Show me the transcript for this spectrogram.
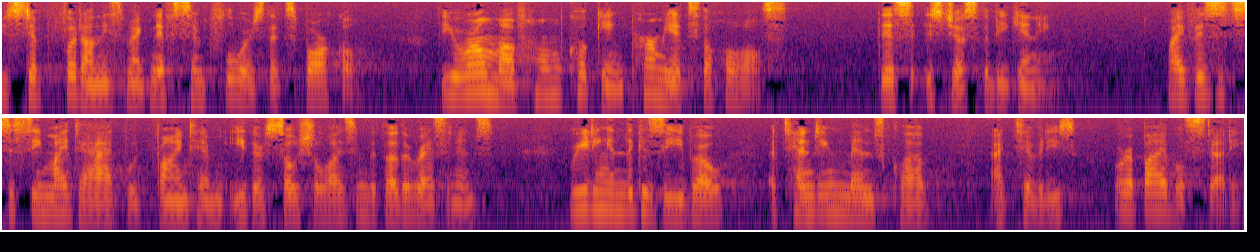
You step foot on these magnificent floors that sparkle. The aroma of home cooking permeates the halls. This is just the beginning. My visits to see my dad would find him either socializing with other residents, reading in the gazebo, attending men's club activities, or a Bible study.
